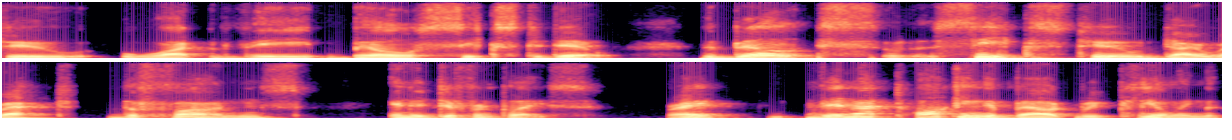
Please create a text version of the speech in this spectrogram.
to what the bill seeks to do. The bill s- seeks to direct the funds in a different place, right? They're not talking about repealing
